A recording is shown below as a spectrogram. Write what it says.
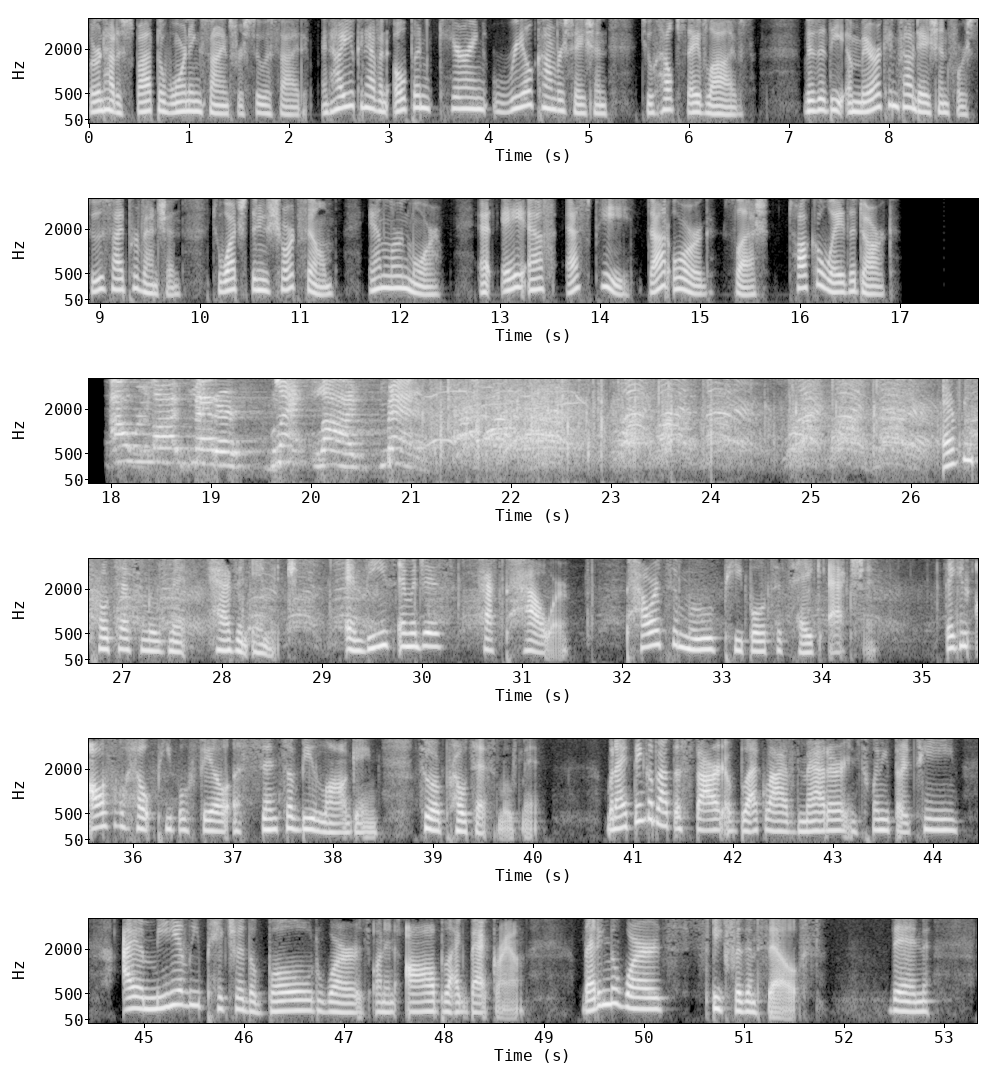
Learn how to spot the warning signs for suicide and how you can have an open, caring, real conversation to help save lives. Visit the American Foundation for Suicide Prevention to watch the new short film and learn more at afsp.org slash talkawaythedark. Our lives matter. Black lives matter. Every protest movement has an image. And these images have power power to move people to take action. They can also help people feel a sense of belonging to a protest movement. When I think about the start of Black Lives Matter in 2013, I immediately picture the bold words on an all black background, letting the words speak for themselves. Then,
